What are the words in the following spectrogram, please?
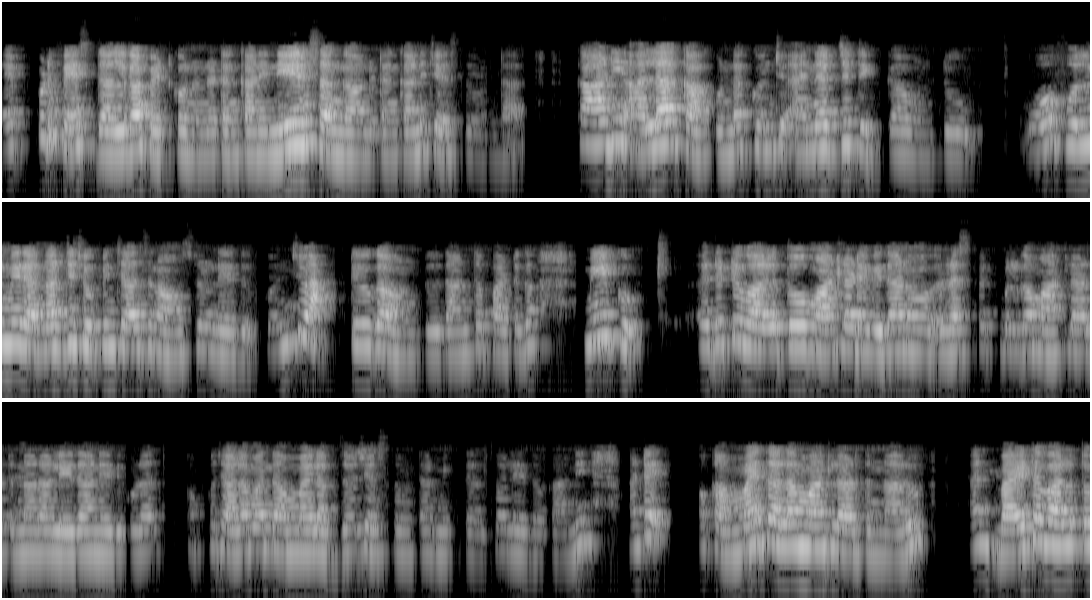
ఎప్పుడు ఫేస్ డల్గా పెట్టుకొని ఉండటం కానీ నీరసంగా ఉండటం కానీ చేస్తూ ఉంటారు. కానీ అలా కాకుండా కొంచెం ఎనర్జెటిక్గా ఉంటూ ఓ ఫుల్ మీరు ఎనర్జీ చూపించాల్సిన అవసరం లేదు. కొంచెం యాక్టివ్గా ఉంటూ దాంతో పాటుగా మీకు ఎదుటి వాళ్ళతో మాట్లాడే విధానం రెస్పెక్ట్ఫుల్గా మాట్లాడుతున్నారా లేదా అనేది కూడా చాలామంది అమ్మాయిలు అబ్జర్వ్ చేస్తూ ఉంటారు. మీకు తెలుసో లేదో కానీ అంటే ఒక అమ్మాయితో ఎలా మాట్లాడుతున్నారు? అండ్ బయట వాళ్ళతో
